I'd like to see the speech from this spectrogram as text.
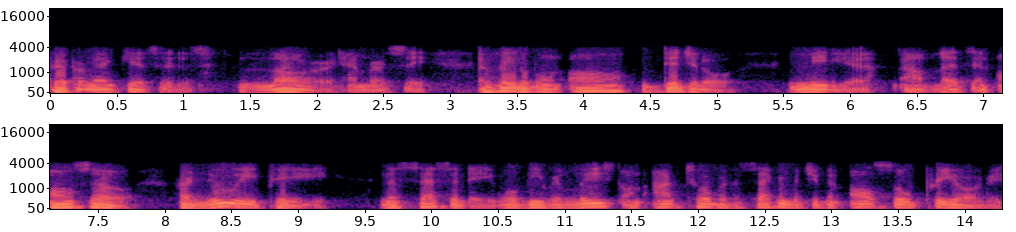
Peppermint Kisses. Lord have mercy. Available on all digital media outlets. And also, her new EP, Necessity, will be released on October the 2nd, but you can also pre order it.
